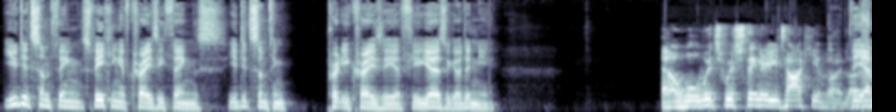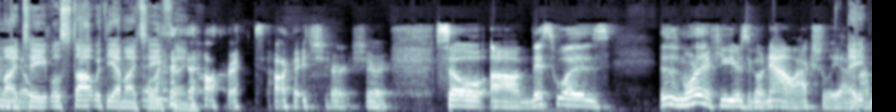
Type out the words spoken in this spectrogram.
You did something, speaking of crazy things, you did something pretty crazy a few years ago, didn't you? Uh, well, which which thing are you talking about? The MIT. We'll start with the MIT oh, thing. all right, all right, sure, sure. So um, this was this was more than a few years ago now. Actually, I'm, 8 I'm,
